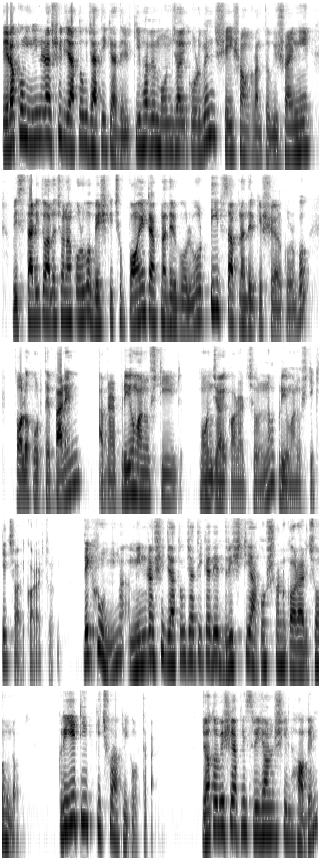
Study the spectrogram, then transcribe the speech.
এরকম মিন রাশির জাতক জাতিকাদের কীভাবে মন জয় করবেন সেই সংক্রান্ত বিষয় নিয়ে বিস্তারিত আলোচনা করব। বেশ কিছু পয়েন্ট আপনাদের বলব টিপস আপনাদেরকে শেয়ার করব। ফলো করতে পারেন আপনার প্রিয় মানুষটির মন জয় করার জন্য, প্রিয় মানুষটিকে জয় করার জন্য। দেখুন, মীন রাশি জাতক জাতিকাদের দৃষ্টি আকর্ষণ করার জন্য ক্রিয়েটিভ কিছু আপনি করতে পারেন। যত বেশি আপনি সৃজনশীল হবেন,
